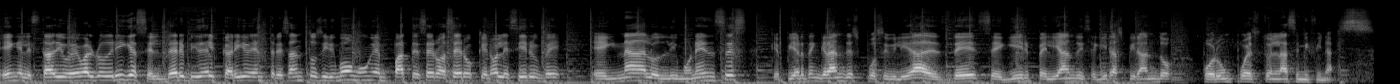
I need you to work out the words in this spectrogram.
en el estadio Eval Rodríguez, el derby del Caribe entre Santos y Limón, un empate 0 a 0 que no le sirve en nada a los limonenses que pierden grandes posibilidades de seguir peleando y seguir aspirando por un puesto en las semifinales.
